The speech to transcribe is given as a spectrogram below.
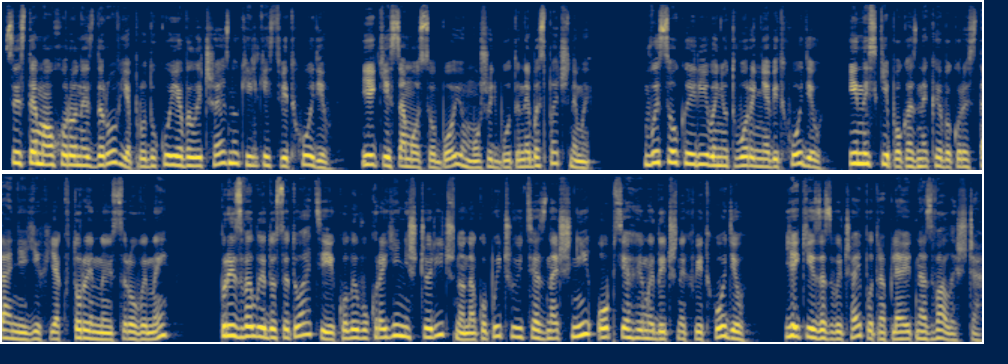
система охорони здоров'я продукує величезну кількість відходів, які само собою можуть бути небезпечними. Високий рівень утворення відходів і низькі показники використання їх як вторинної сировини призвели до ситуації, коли в Україні щорічно накопичуються значні обсяги медичних відходів, які зазвичай потрапляють на звалища.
